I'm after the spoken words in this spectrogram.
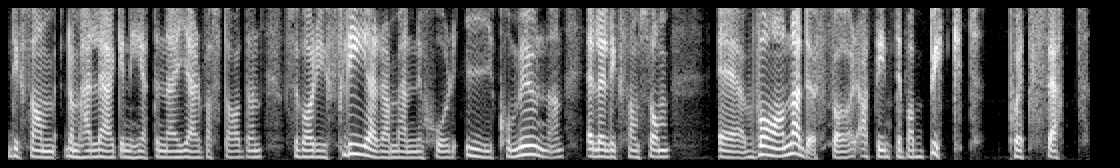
liksom, de här lägenheterna i Järvastaden så var det ju flera människor i kommunen eller liksom som eh, varnade för att det inte var byggt på ett sätt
